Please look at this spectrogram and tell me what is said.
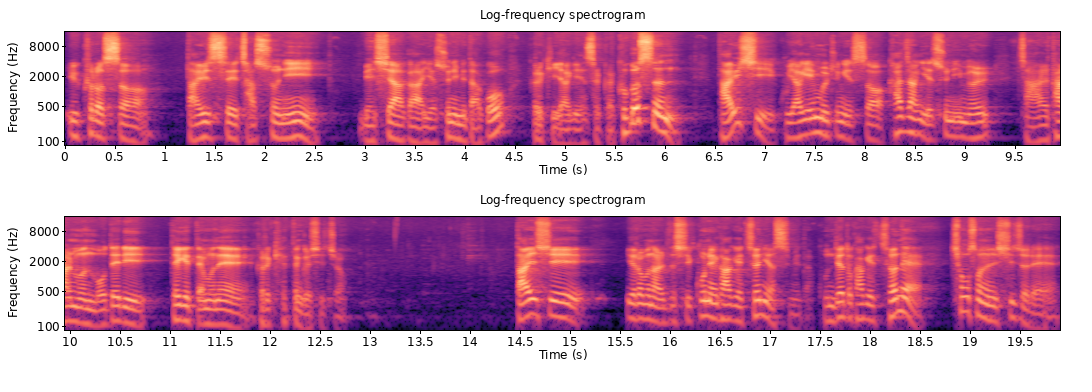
일컬어서 다윗의 자손이 메시아가 예수님이라고 그렇게 이야기했을까요? 그것은 다윗이 구약의 인물 중에서 가장 예수님을 잘 닮은 모델이 되기 때문에 그렇게 했던 것이죠. 다윗이 여러분 알듯이 군에 가기 전이었습니다. 군대도 가기 전에 청소년 시절에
